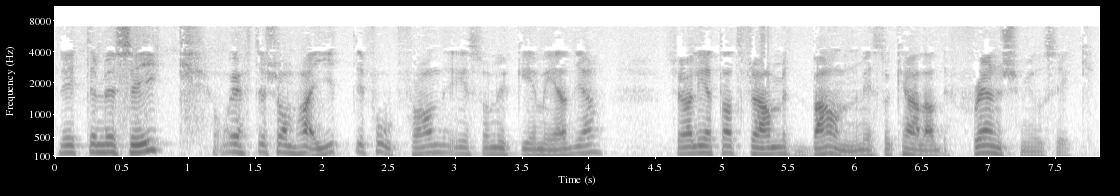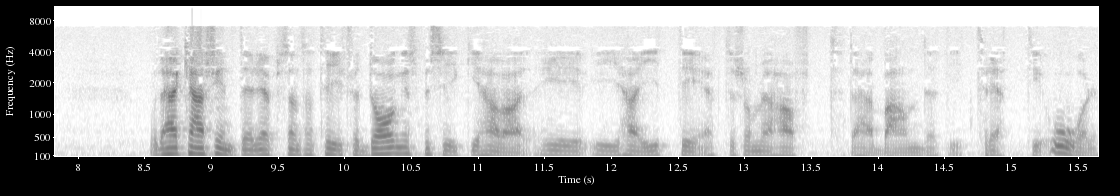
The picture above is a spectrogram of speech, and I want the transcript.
lite musik. Och eftersom Haiti fortfarande är så mycket i media så jag har letat fram ett band med så kallad French music. Och det här kanske inte är representativt för dagens musik i, Hawaii, i i Haiti eftersom jag har haft det här bandet i 30 år.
